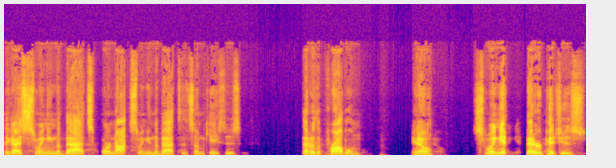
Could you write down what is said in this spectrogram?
the guys swinging the bats or not swinging the bats in some cases, that are the problem. You know, swing it better pitches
